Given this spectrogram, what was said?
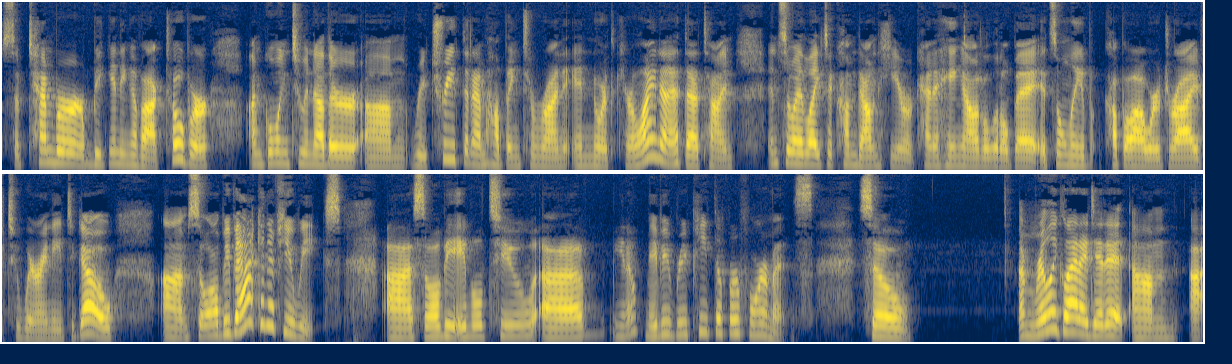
September, beginning of October. I'm going to another um, retreat that I'm helping to run in North Carolina at that time. And so I like to come down here, kind of hang out a little bit. It's only a couple hour drive to where I need to go. Um, so I'll be back in a few weeks. Uh, so I'll be able to, uh, you know, maybe repeat the performance. So I'm really glad I did it. Um, I,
